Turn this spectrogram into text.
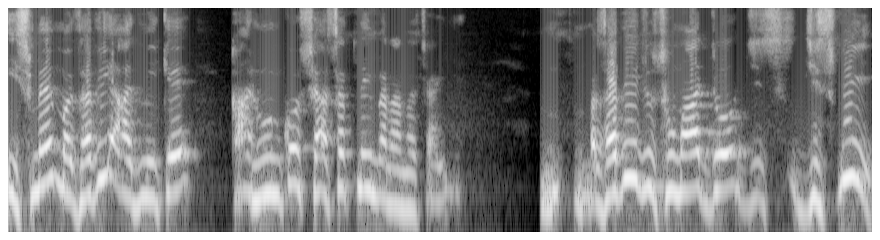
इसमें मजहबी आदमी के कानून को सियासत नहीं बनाना चाहिए। मजहबी रसूमात जो जिस जिस भी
